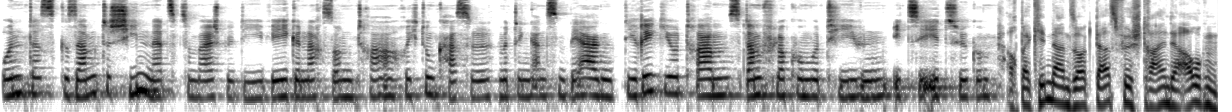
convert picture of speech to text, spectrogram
und das gesamte Schienennetz, zum Beispiel die Wege nach Sontra Richtung Kassel mit den ganzen Bergen, die Regiotrams, Dampflokomotiven, ICE-Züge. Auch bei Kindern sorgt das für strahlende Augen.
